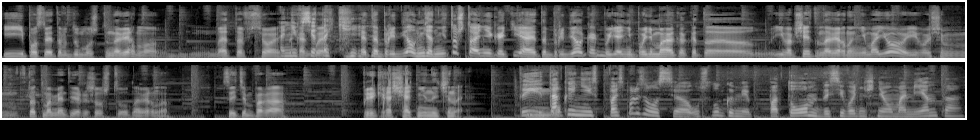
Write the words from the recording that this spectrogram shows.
И после этого думал, что, наверное, это все. Они это, все бы, такие. Это предел. Нет, не то, что они какие, а это предел, как бы я не понимаю, как это. И вообще это, наверное, не мое. И, в общем, в тот момент я решил, что, наверное, с этим пора прекращать, не начиная. Ты Но- так и не воспользовался услугами потом, до сегодняшнего момента?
